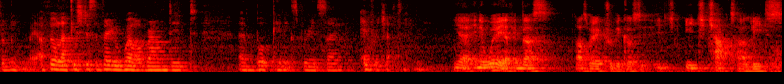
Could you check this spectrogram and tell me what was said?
for me, I feel like it's just a very well rounded um, book and experience. So every chapter for me. Yeah, in a way, I think that's that's very true because each each chapter leads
